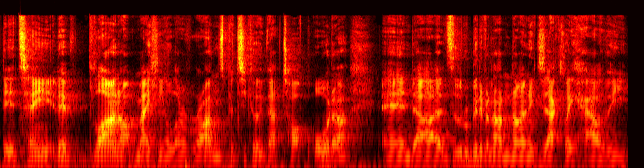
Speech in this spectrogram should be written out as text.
their team, their lineup making a lot of runs, particularly that top order. And uh, it's a little bit of an unknown exactly how the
